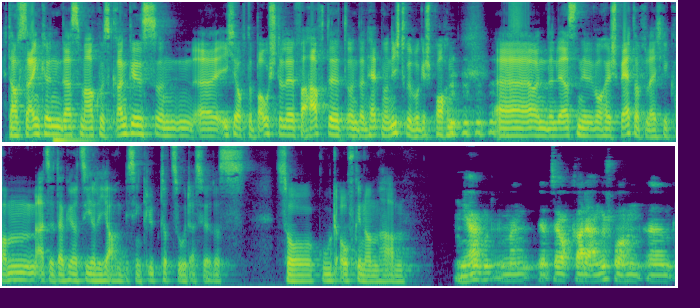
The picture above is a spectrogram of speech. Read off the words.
hätte auch sein können, dass Markus krank ist und äh, ich auf der Baustelle verhaftet und dann hätten wir nicht drüber gesprochen äh, und dann wäre es eine Woche später vielleicht gekommen. Also da gehört sicherlich auch ein bisschen Glück dazu, dass wir das so gut aufgenommen haben. Ja, gut, man, ihr habt es ja auch gerade angesprochen, ähm,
